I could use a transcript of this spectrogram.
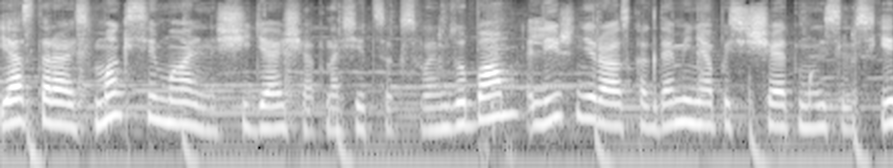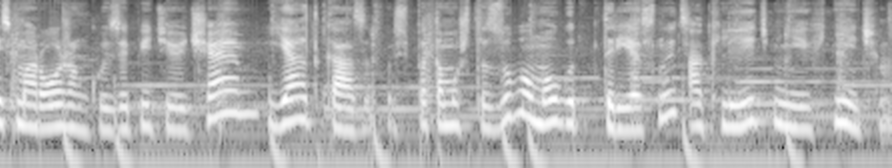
я стараюсь максимально щадяще относиться к своим зубам. Лишний раз, когда меня посещает мысль съесть мороженку и запить ее чаем, я отказываюсь, потому что зубы могут треснуть, а клеить мне их нечем.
